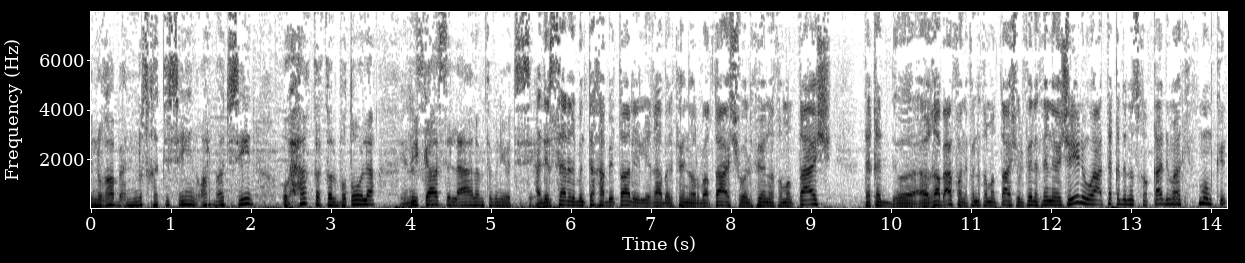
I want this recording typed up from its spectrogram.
إنه غاب عن النسخة 90 و94 وحقق البطولة في كأس العالم 98 هذه رسالة لمنتخب إيطاليا اللي غاب 2014 و2018 اعتقد غاب عفوا 2018 و2022 وأعتقد النسخة القادمة ممكن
